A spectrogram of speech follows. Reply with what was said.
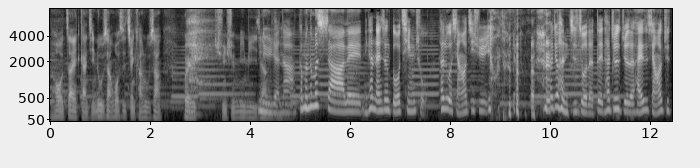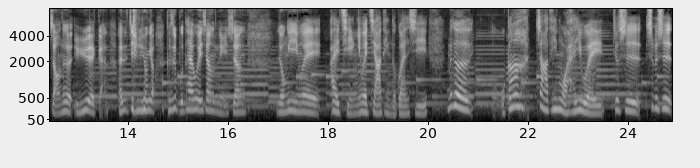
然后在感情路上或是健康路上会。寻寻觅觅这样，女人啊，干嘛那么傻嘞？你看男生多清楚，他如果想要继续用，他就很执着的，对，他就是觉得还是想要去找那个愉悦感，还是继续拥有，可是不太会像女生容易因为爱情、因为家庭的关系，那个我刚刚乍听我还以为就是是不是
